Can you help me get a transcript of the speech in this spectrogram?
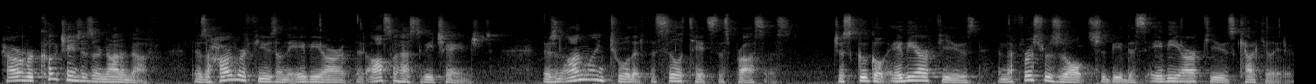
However, code changes are not enough. There's a hardware fuse on the AVR that also has to be changed. There's an online tool that facilitates this process. Just Google AVR fuse and the first result should be this AVR fuse calculator.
